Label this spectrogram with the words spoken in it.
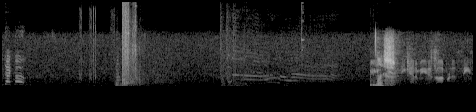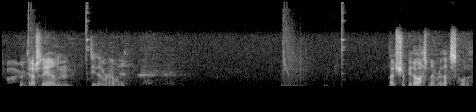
In Deckung! Nice. I could actually um do them around here. That should be the last member of that squad.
